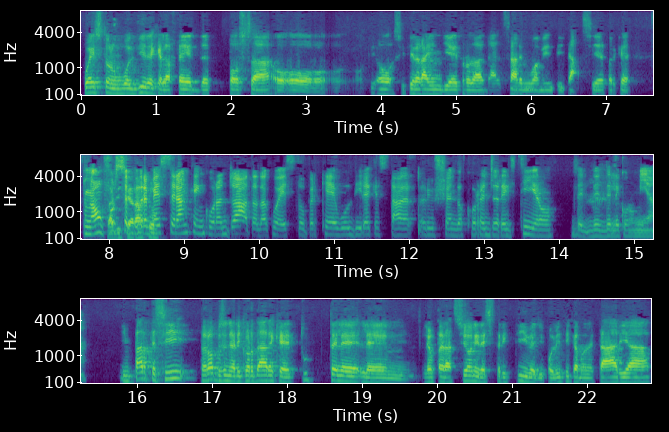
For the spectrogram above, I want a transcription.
Questo non vuol dire che la Fed possa o, o, o, si tirerà indietro da, da, alzare nuovamente i tassi, eh, perché No, forse dichiarato... potrebbe essere anche incoraggiata da questo, perché vuol dire che sta riuscendo a correggere il tiro de- de- dell'economia? In parte sì, però bisogna ricordare che tutte le, le, le, operazioni restrittive di politica monetaria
